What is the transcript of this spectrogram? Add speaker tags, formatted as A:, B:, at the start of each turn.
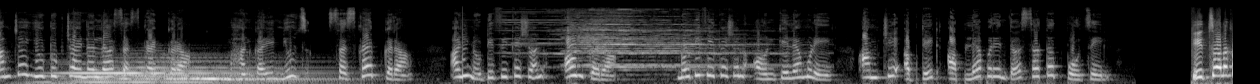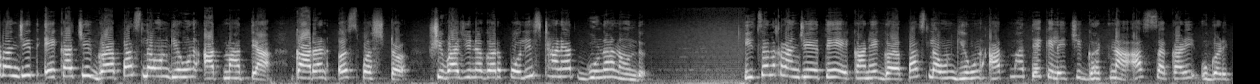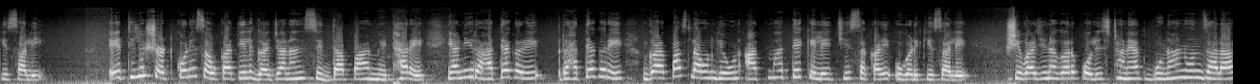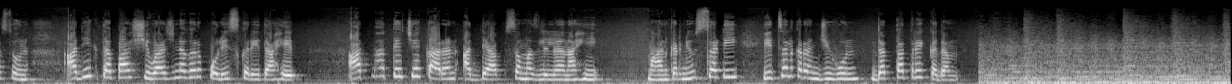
A: आमच्या यूट्यूब चॅनलला सबस्क्राईब करा. महानकारी न्यूज सबस्क्राईब करा आणि नोटिफिकेशन ऑन करा. नोटिफिकेशन ऑन केल्यामुळे आमचे अपडेट आपल्यापर्यंत सतत पोहोचेल.
B: इचलकरंजीत एकाची गळपास लावून घेऊन आत्महत्या कारण अस्पष्ट. शिवाजीनगर पोलीस ठाण्यात गुन्हा नोंद. इचलकरंजी येथे एकाने गळपास लावून घेऊन आत्महत्या केल्याची घटना आज सकाळी उघडकीस आली. येथील षटकोणी चौकातील गजानन सिद्धाप्पा मिठारे यांनी राहत्या घरी राहत्या घरी गळपास लावून घेऊन आत्महत्या केल्याची सकाळी उघडकीस आले. शिवाजीनगर पोलीस ठाण्यात गुन्हा नोंद झाला असून अधिक तपास शिवाजीनगर पोलीस करीत आहेत. आत्महत्येचे कारण अद्याप समजलेलं नाही. महानकर न्यूजसाठी इचलकरंजीहून दत्तात्रय कदम.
